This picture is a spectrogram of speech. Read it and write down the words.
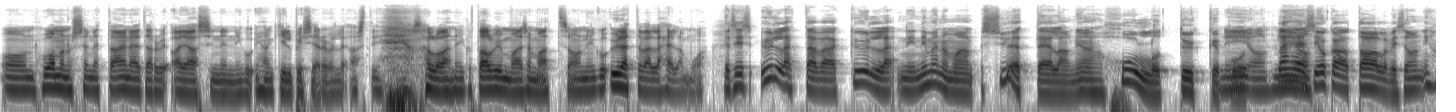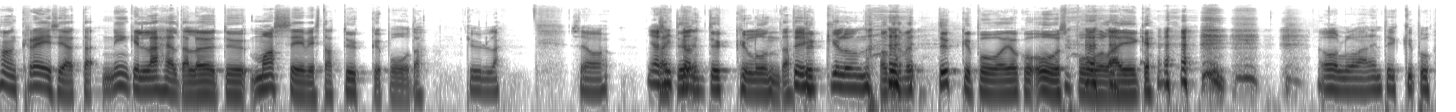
on huomannut sen, että aina ei tarvi ajaa sinne niinku ihan Kilpisjärvelle asti, jos haluaa niinku talvimaisemaa, että se on niinku yllättävän lähellä mua. Ja siis yllättävää kyllä, niin nimenomaan syötteellä on ihan hullut tykkypuut. Niin on, niin Lähes on. joka talvi. Se on ihan crazy, että niinkin läheltä löytyy massiivista tykkypuuta. Kyllä. Se on. Ja tai sitten ty- on tykkylunta. Ty- tykkilunta. Onko tämä tykkypuu on joku uusi puulajike? Oululainen tykkypuu.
